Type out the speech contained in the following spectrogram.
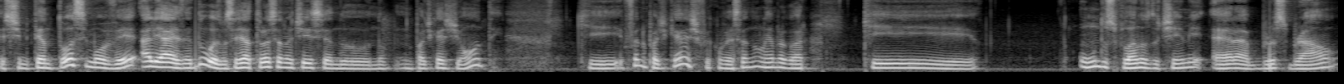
esse time tentou se mover. Aliás, né, duas, você já trouxe a notícia no, no, no, podcast de ontem, que foi no podcast, foi conversando, não lembro agora, que um dos planos do time era Bruce Brown,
